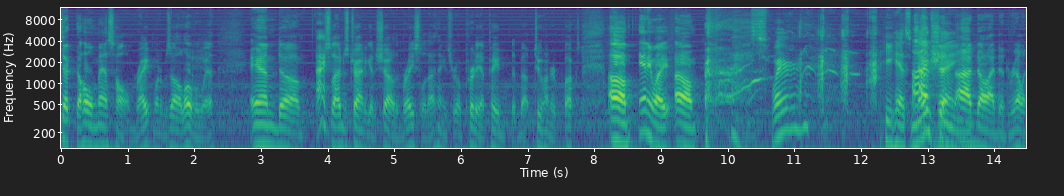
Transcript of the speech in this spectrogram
took the whole mess home, right when it was all over with, and uh, actually, I'm just trying to get a shot of the bracelet. I think it's real pretty. I paid about 200 bucks. Um, anyway, um, Swear. He has no I shame. I know I didn't really.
